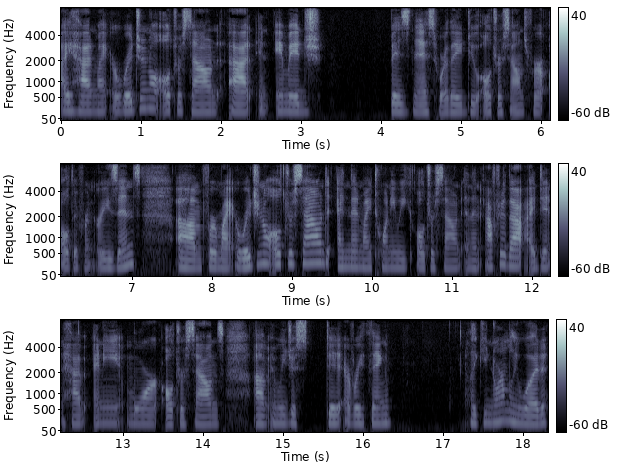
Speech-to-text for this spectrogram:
I had my original ultrasound at an image business where they do ultrasounds for all different reasons um, for my original ultrasound and then my 20 week ultrasound. And then after that, I didn't have any more ultrasounds um, and we just did everything like you normally would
